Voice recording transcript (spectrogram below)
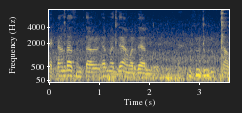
একটা আন্ডা আছেন তার এর মধ্যে আমার দেয়াল। খাও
